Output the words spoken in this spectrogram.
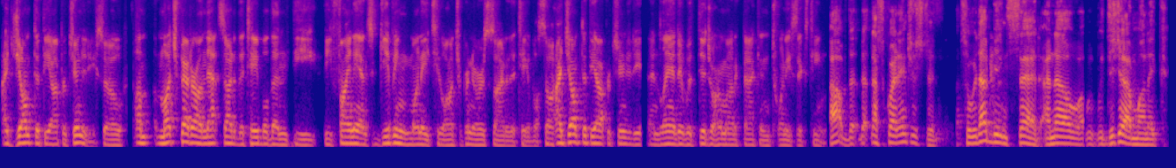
I jumped at the opportunity. So I'm much better on that side of the table than the, the finance giving money to entrepreneurs side of the table. So I jumped at the opportunity and landed with Digital Harmonic back in 2016. Oh, that, that's quite interesting. So with that being said, I know with Digital Harmonic,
